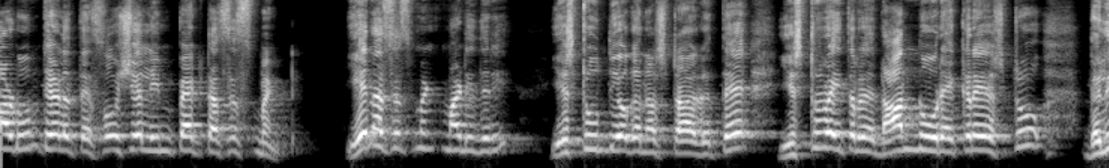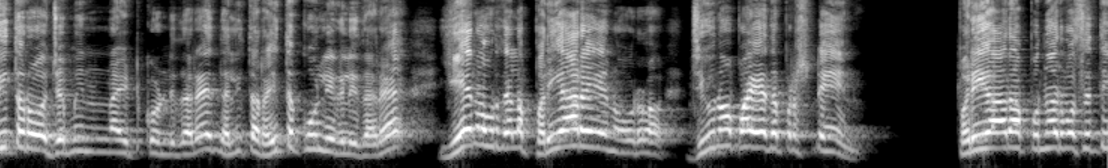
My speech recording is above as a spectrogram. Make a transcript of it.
ಮಾಡು ಅಂತ ಹೇಳುತ್ತೆ ಸೋಷಿಯಲ್ ಇಂಪ್ಯಾಕ್ಟ್ ಅಸೆಸ್ಮೆಂಟ್ ಏನು ಅಸೆಸ್ಮೆಂಟ್ ಮಾಡಿದಿರಿ? ಎಷ್ಟು ಉದ್ಯೋಗ ನಷ್ಟ ಆಗುತ್ತೆ? ಎಷ್ಟು ರೈತರ, ನಾನ್ನೂರು ಎಕರೆಯಷ್ಟು ದಲಿತರು ಜಮೀನನ್ನು ಇಟ್ಕೊಂಡಿದ್ದಾರೆ, ದಲಿತ ರೈತ ಕೂಲಿಗಳಿದ್ದಾರೆ. ಏನು ಅವ್ರದ್ದೆಲ್ಲ ಪರಿಹಾರ ಏನು? ಅವರ ಜೀವನೋಪಾಯದ ಪ್ರಶ್ನೆ ಏನು? ಪರಿಹಾರ ಪುನರ್ವಸತಿ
